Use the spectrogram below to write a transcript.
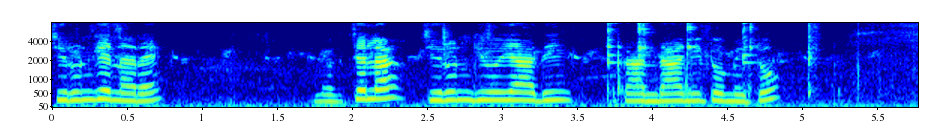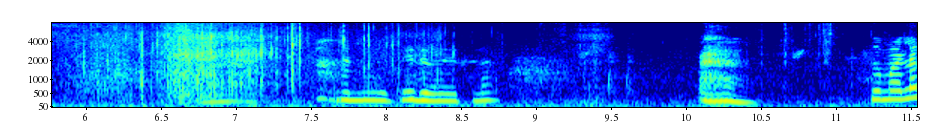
चिरून घेणार आहे. मग चला चिरून घेऊया आधी कांदा आणि टोमॅटो. आणि इथे डोळ्यात ना. तुम्हाला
